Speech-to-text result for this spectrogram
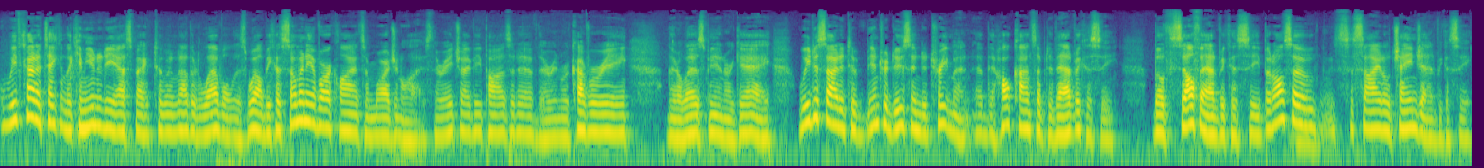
we've kind of taken the community aspect to another level as well because so many of our clients are marginalized. They're HIV positive, they're in recovery, they're lesbian or gay. We decided to introduce into treatment uh, the whole concept of advocacy, both self advocacy but also societal change advocacy.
